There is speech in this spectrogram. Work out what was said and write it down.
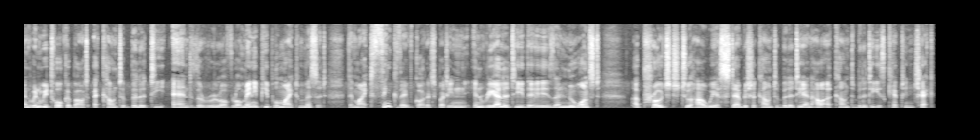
And when we talk about accountability and the rule of law, many people might miss it. They might think they've got it, but in, in reality, there is a nuanced approach to how we establish accountability and how accountability is kept in check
